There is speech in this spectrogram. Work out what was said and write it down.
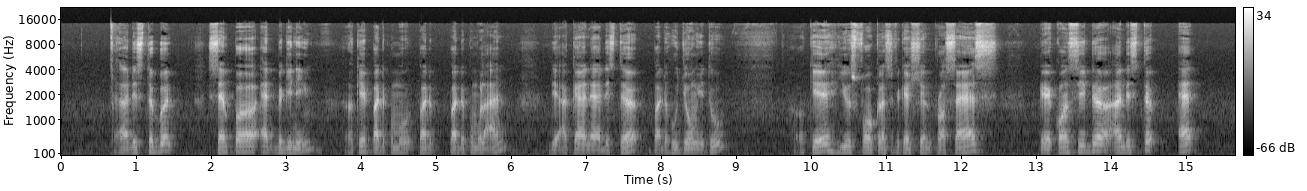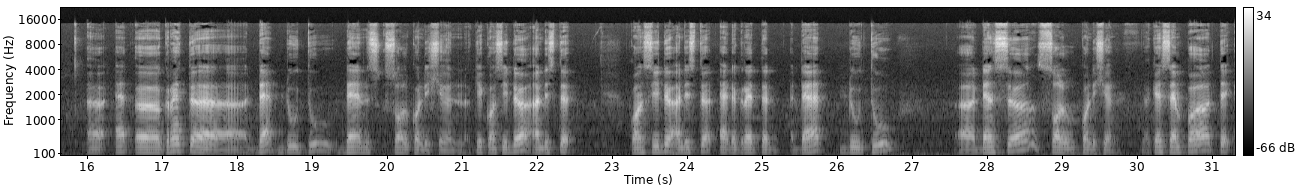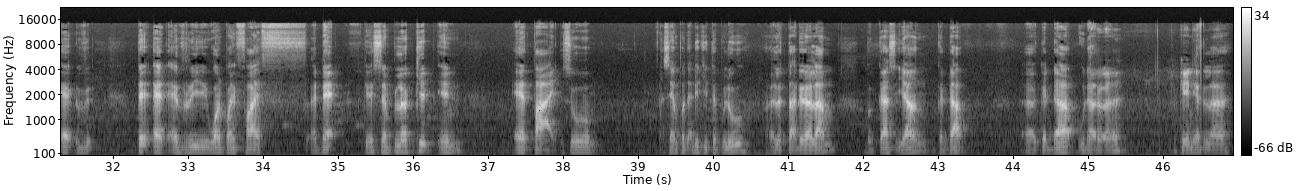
uh, disturbed sample at beginning okey pada pemu- pada pada permulaan dia akan uh, disturb pada hujung itu okey use for classification process okey consider undisturbed at uh, at a greater depth due to dense soil condition okey consider undisturbed consider undisturbed at a greater depth due to uh, denser soil condition. Okay, sample take at take at every 1.5 uh, depth. Okay, sampler keep in airtight. So, sampel tadi kita perlu uh, letak di dalam bekas yang kedap uh, kedap udara. Eh. Okay, ini adalah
